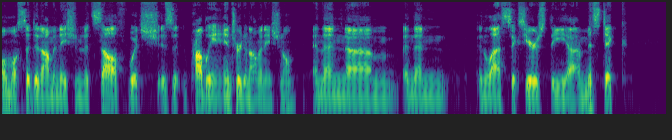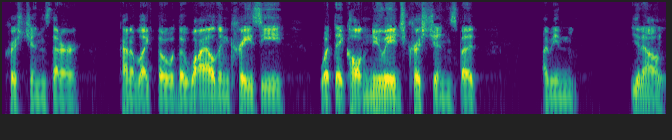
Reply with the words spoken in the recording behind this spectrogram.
almost a denomination in itself, which is probably interdenominational. And then um, and then in the last six years, the uh, mystic Christians that are kind of like the the wild and crazy, what they call New Age Christians. But I mean, you know,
